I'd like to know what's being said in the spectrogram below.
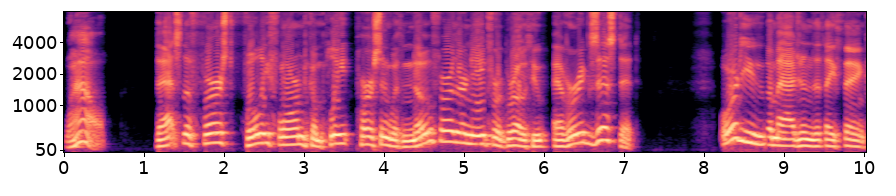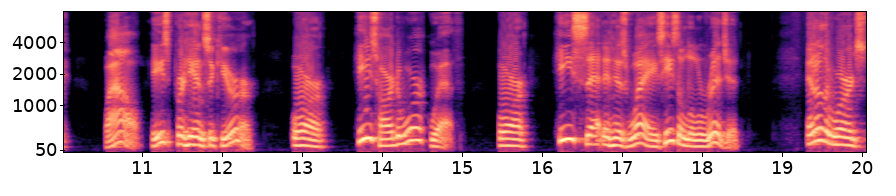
wow, that's the first fully formed, complete person with no further need for growth who ever existed? Or do you imagine that they think, wow, he's pretty insecure, or he's hard to work with, or he's set in his ways, he's a little rigid? In other words,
